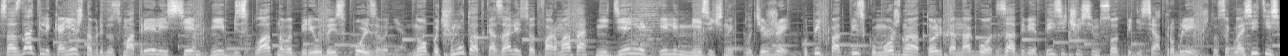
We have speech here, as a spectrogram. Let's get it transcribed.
Создатели, конечно, предусмотрели 7 дней бесплатного периода использования, но почему-то отказались от формата недельных или месячных платежей. Купить подписку можно только на год за 2750 рублей, что, согласитесь,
